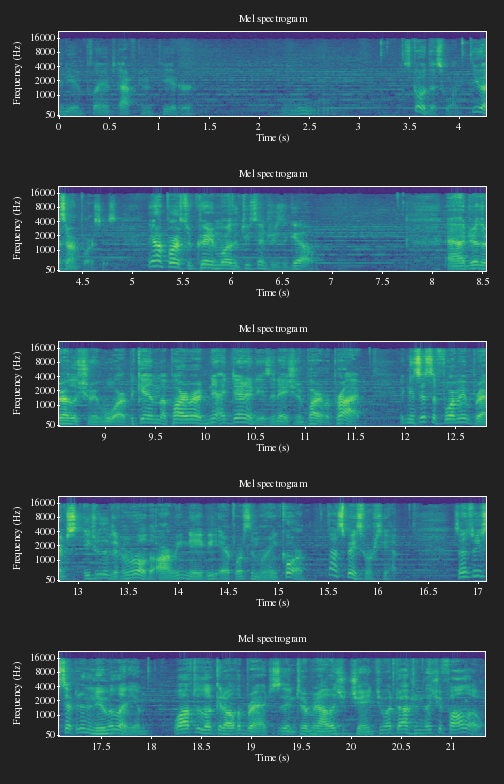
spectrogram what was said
Indian Flames, African Theater. Ooh. Let's go with this one. The U.S. Armed Forces. The Armed Forces were created more than two centuries ago. Uh, during the Revolutionary War, it became a part of our identity as a nation and part of our pride. It consists of four main branches, each with a different role, the Army, Navy, Air Force, and Marine Corps. Not Space Force yet. Since we stepped into the new millennium, we'll have to look at all the branches and determine how they should change and what doctrine they should follow.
